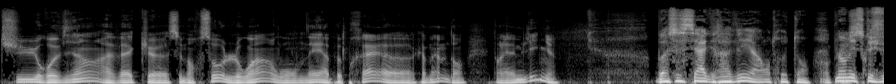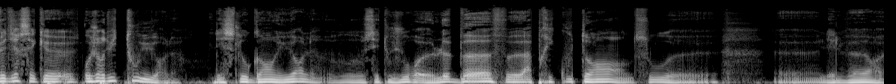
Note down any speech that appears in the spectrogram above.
tu reviens avec euh, ce morceau loin où on est à peu près euh, quand même dans dans la même ligne. Bah ça s'est aggravé entre temps. En. Non mais ce que je veux dire c'est que aujourd'hui tout hurle. Les slogans hurlent. C'est toujours euh, le bœuf euh, a pris coûtant en dessous. euh, euh, l'éleveur euh,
